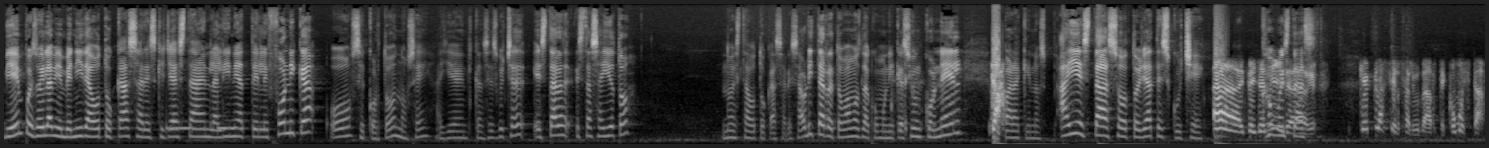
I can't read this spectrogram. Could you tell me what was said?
Bien, pues doy la bienvenida a Otto Cázares, que ya está en la línea telefónica, o se cortó, no sé, ayer alcancé a escuchar. ¿Estás ahí, Otto? No está Otto Cázares. Ahorita retomamos la comunicación con él para que nos... Ahí estás, Otto, ya te escuché. Ay, ¿Cómo estás? Qué placer saludarte. ¿Cómo estás?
